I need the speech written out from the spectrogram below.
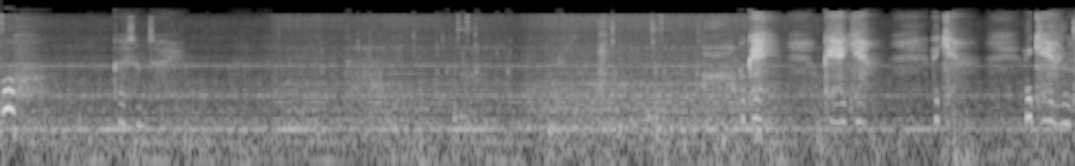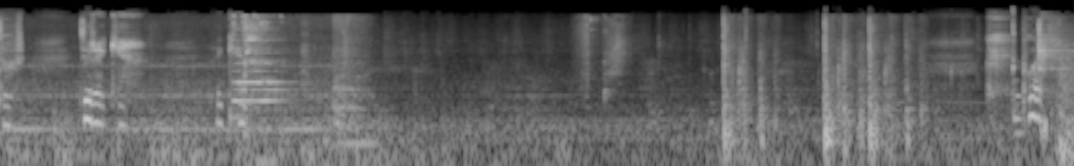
Whew. Guys, I'm tired. Okay, okay, I can't. I can't. I can't, dude. Dude, I can't. I can't. Okay, play.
